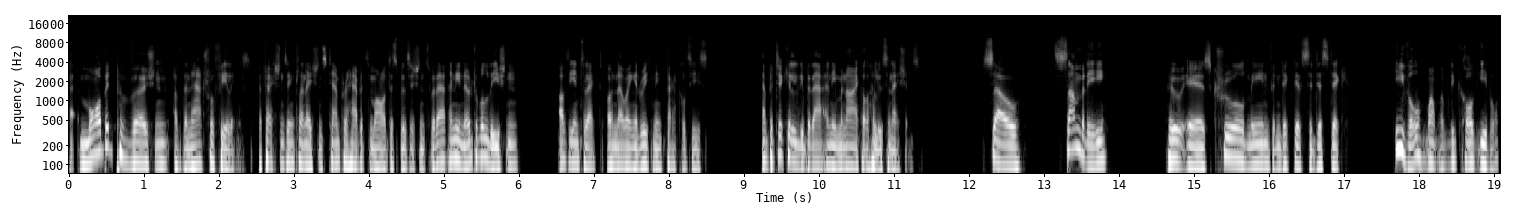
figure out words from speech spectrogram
A morbid perversion of the natural feelings, affections, inclinations, temper, habits, and moral dispositions without any notable lesion of the intellect or knowing and reasoning faculties, and particularly without any maniacal hallucinations. So, somebody who is cruel, mean, vindictive, sadistic, evil, what would be called evil,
